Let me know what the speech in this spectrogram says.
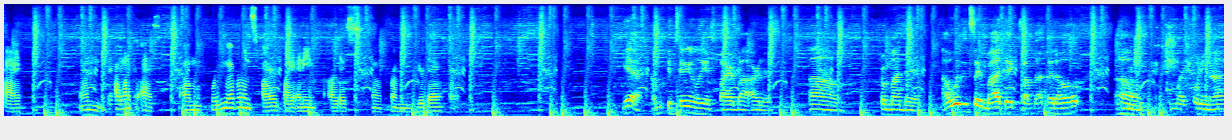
Hi. Um, I wanted to ask, um, were you ever inspired by any artists uh, from your day? Or, Yeah, I'm continually inspired by artists um, from my day. I wouldn't say my day because I'm not that old. Um, I'm like 29.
